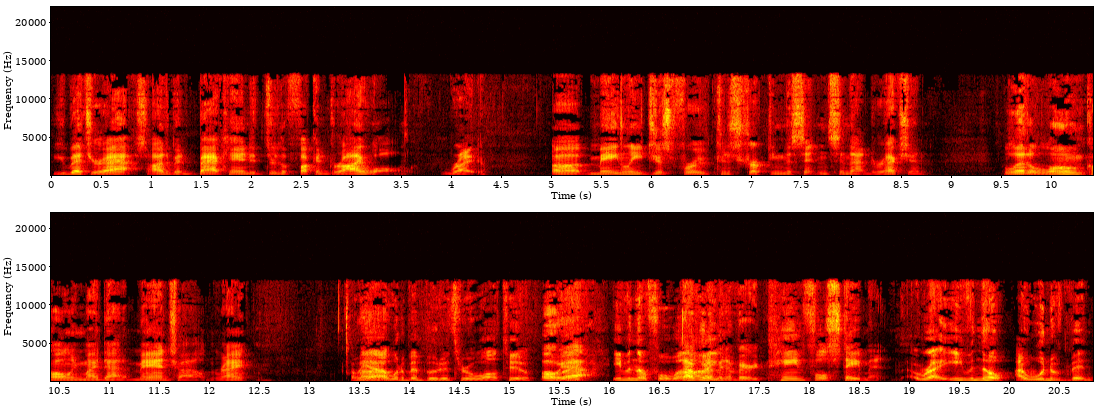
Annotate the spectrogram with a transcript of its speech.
you bet your ass I'd have been backhanded through the fucking drywall Right. uh, mainly just for constructing the sentence in that direction, let alone calling my dad a man child, right? Oh yeah, Uh, I would have been booted through a wall too. Oh, Like, yeah. Even though full well That would have been a very painful statement. right. Even though I wouldn't have been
